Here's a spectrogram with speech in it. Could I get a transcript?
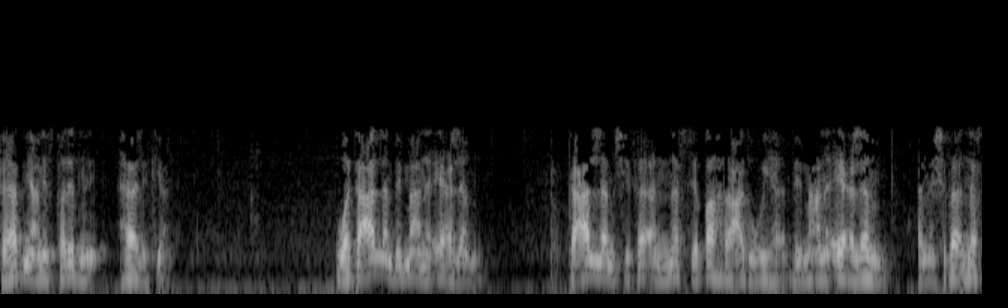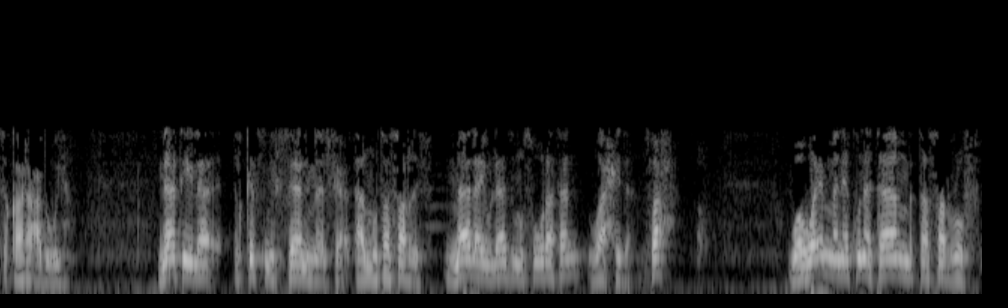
فهبني يعني افترضني هالك يعني. وتعلم بمعنى اعلم. تعلم شفاء النفس قهر عدوها بمعنى اعلم. أن شفاء النفس قهر عدوها نأتي إلى القسم الثاني من الفعل المتصرف ما لا يلازم صورة واحدة صح؟ وهو إما أن يكون تام التصرف.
